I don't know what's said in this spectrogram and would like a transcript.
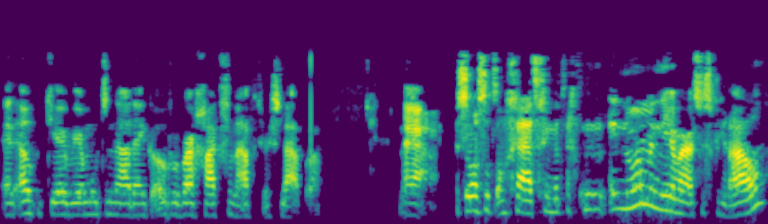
En elke keer weer moeten nadenken over waar ga ik vanavond weer slapen. Nou ja, zoals dat dan gaat, ging dat echt een enorme neerwaartse spiraal.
